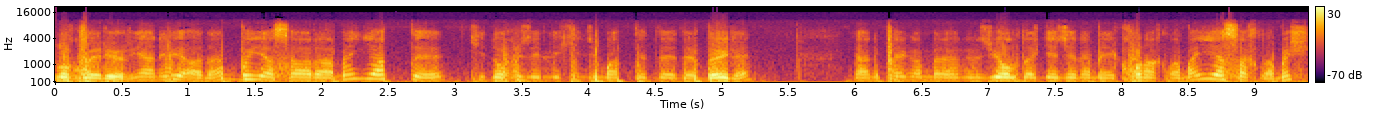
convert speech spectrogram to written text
luk veriyor. Yani bir adam bu yasağa rağmen yattı ki 952. maddede de böyle. Yani Peygamber Efendimiz yolda gecelemeyi, konaklamayı yasaklamış.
